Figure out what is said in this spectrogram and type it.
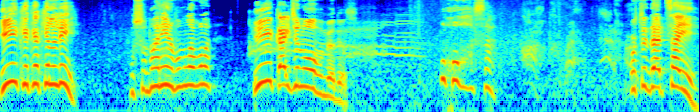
Ih, o que, que é aquilo ali? Um submarino, vamos lá, vamos lá. Ih, cai de novo, meu Deus. Nossa. Oportunidade de sair.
